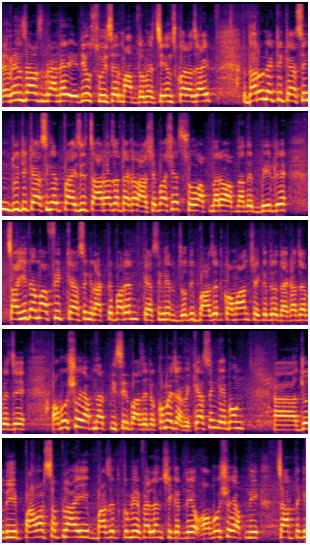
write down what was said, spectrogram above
রেভেন্সার্স ব্র্যান্ডের এটিও সুইচের মাধ্যমে চেঞ্জ করা যায়। দারুণ একটি ক্যাসিং দুইটি ক্যাসিংয়ের প্রাইসই চার হাজার টাকার আশেপাশে সো আপনারাও আপনাদের বিল্ডে চাহিদা মাফিক ক্যাসিং রাখতে পারেন। ক্যাসিংয়ের যদি বাজেট কমান, সেক্ষেত্রে দেখা যাবে যে অবশ্যই আপনার পিসির বাজেটও কমে যাবে। ক্যাশিং এবং যদি পাওয়ার সাপ্লাই বাজেট কমিয়ে ফেলেন, সেক্ষেত্রে অবশ্যই আপনি চার থেকে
